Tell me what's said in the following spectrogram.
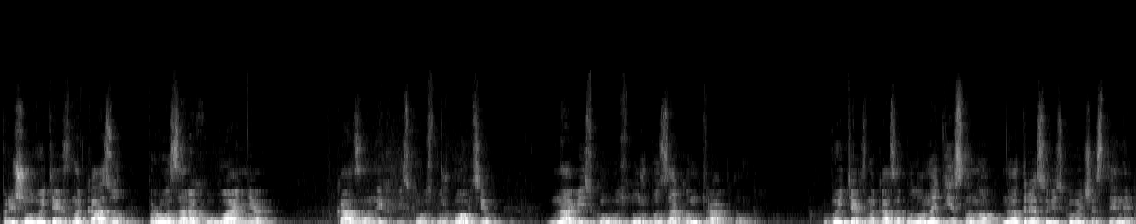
Прийшов витяг з наказу про зарахування вказаних військовослужбовців на військову службу за контрактом. Витяг з наказу було надіслано на адресу військової частини,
